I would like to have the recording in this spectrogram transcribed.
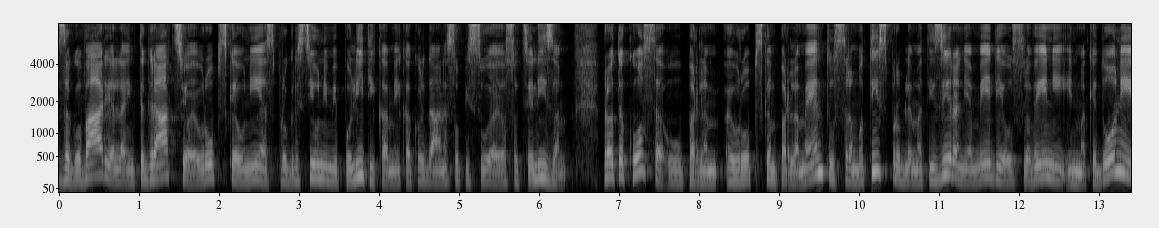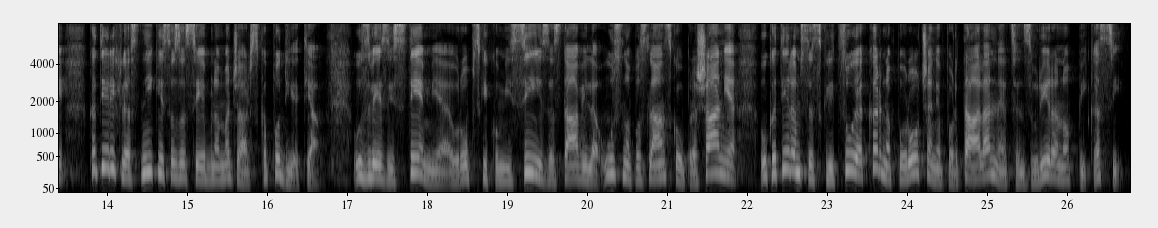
zagovarjala integracijo Evropske unije s progresivnimi politikami, kakor danes opisujejo socializem. Prav tako se v parlam Evropskem parlamentu sramoti s problematiziranjem medijev v Sloveniji in Makedoniji, katerih lastniki so zasebna mačarska podjetja. V zvezi s tem je Evropski komisiji zastavila ustno poslansko vprašanje, v katerem se sklicuje kar na poročanje portala necenzurirano.si.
